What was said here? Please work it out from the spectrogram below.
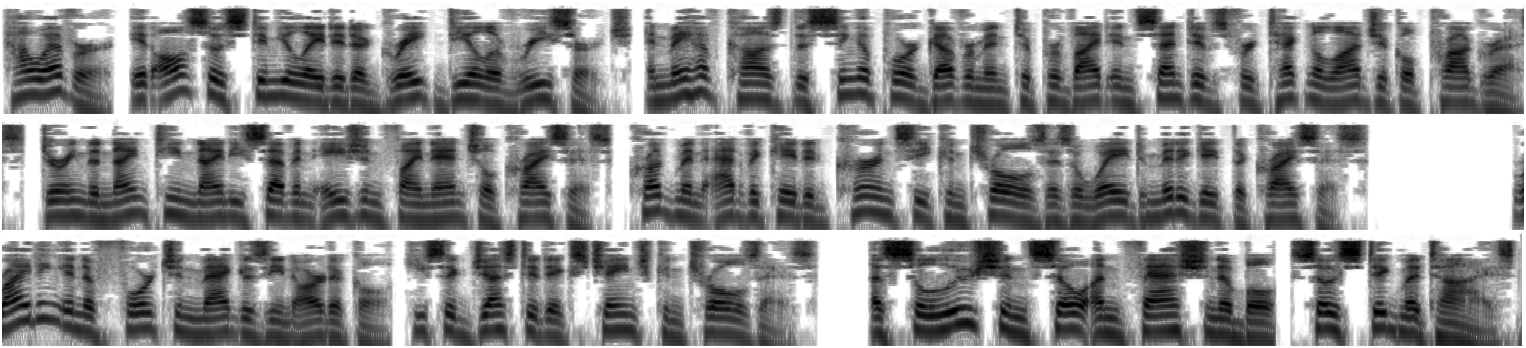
However, it also stimulated a great deal of research, and may have caused the Singapore government to provide incentives for technological progress. During the 1997 Asian financial crisis, Krugman advocated currency controls as a way to mitigate the crisis. Writing in a Fortune magazine article, he suggested exchange controls as a solution so unfashionable, so stigmatized,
